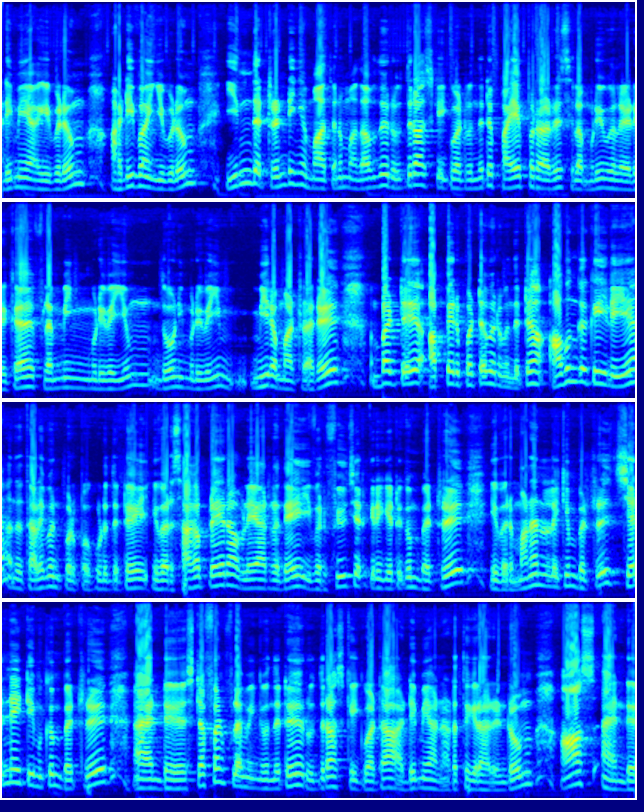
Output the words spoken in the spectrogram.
அடிமையாகிவிடும் அடி வாங்கிவிடும். இந்த ட்ரெண்டிங்கை மாற்றணும் அதாவது ருத்ராஜ் கேக்வாட் வந்துட்டு பயப்படுறாரு சில முடிவுகளை எடுக்க. ஃப்ளம்மிங் முடிவையும் தோனி முடிவையும் மீற மாட்டுறாரு பட்டு அப்பேற்பட்டவர் வந்துட்டு அவங்க கையிலேயே அந்த தலைவன் பொறுப்பை கொடுத்துட்டு இவர் சக பிளேயராக விளையாடுறதே இவர் ஃபியூச்சர் கிரிக்கெட்டுக்கும் பெற்று இவர் மனநிலைக்கும் பெற்று சென்னை டீமுக்கும் பெற்று அண்டு ஸ்டெஃபன் ஃப்ளமிங் வந்துட்டு ருத்ராஸ் கேக்வாட்டா அடிமையாக நடத்துகிறார் என்றும் ஆஸ் அண்டு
